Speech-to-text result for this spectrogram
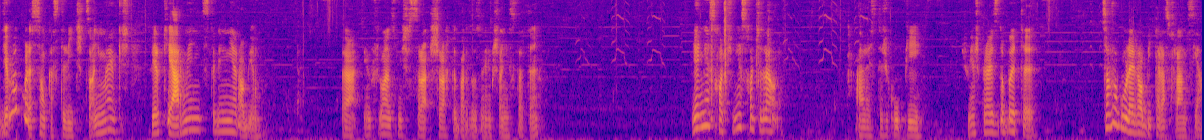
Gdzie w ogóle są Kastyliczy? Co? Oni mają jakieś wielkie armie, nic z tego nie robią. Tak, influence mi się szlachty bardzo zwiększa, niestety. Nie, nie schodź, nie schodź, Leon. Ale jesteś głupi. Śmiesz prawie zdobyty. Co w ogóle robi teraz Francja?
